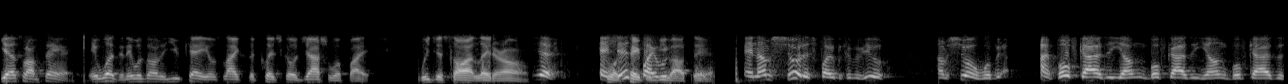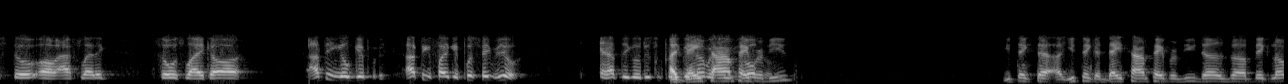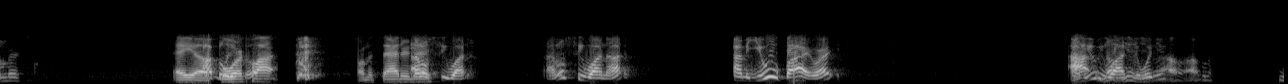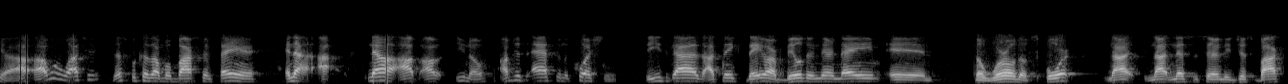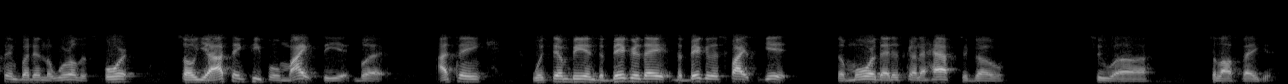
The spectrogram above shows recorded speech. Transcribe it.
Yeah, that's what I'm saying. It wasn't. It was on the UK. It was like the Klitschko Joshua fight. We just saw it later on. Yeah, and So this pay per fight view was, out there. and I'm sure this fight will be pay per view. I'm sure will be. And both guys are young. Both guys are young. Both guys are still uh, athletic. So it's like, uh, I think he'll get. I think the fight get pushed pay per view, and I think he'll do some A pretty good numbers. daytime pay per view. You think that? Uh, you think a daytime pay per view does uh, big numbers? A uh, I believe four so. o'clock on a Saturday. I don't see why. I don't see why not. I mean, you would buy it, right? I, You'd be no, watching yeah, it, wouldn't you? I, I, yeah, I, I would watch it. That's because I'm a boxing fan, and I, I now I, I, you know, I'm just asking the question. These guys, I think they are building their name in the world of sports, not not necessarily just boxing, but in the world of sports. So yeah, I think people might see it, but I think with them being the bigger they, the bigger this fights get, the more that it's going to have to go to uh to Las Vegas.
